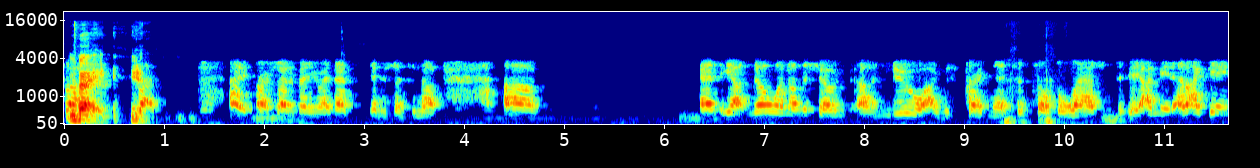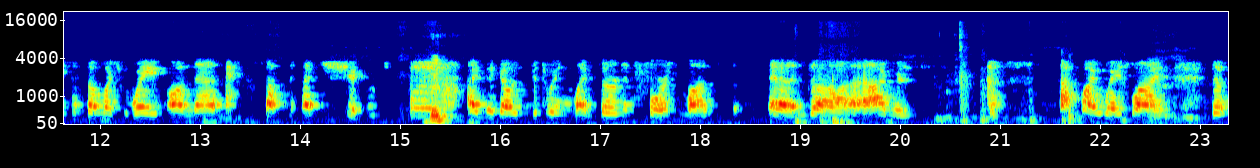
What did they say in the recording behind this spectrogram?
So, right. Yeah. But I had a crush on him anyway. That's innocent enough. Um, and yeah, no one on the show uh, knew I was pregnant until the last. I mean, and I gained so much weight on that, that shoot. I think I was between my third and fourth month, and uh, I was at my waistline. The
